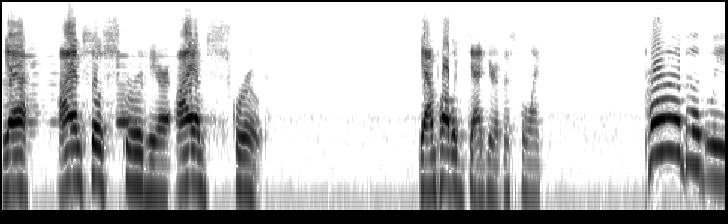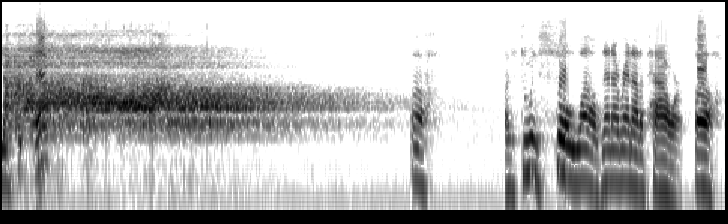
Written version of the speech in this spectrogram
Yeah, I am so screwed here. I am screwed. Yeah, I'm probably dead here at this point. Probably. Ugh. I was doing so well, then I ran out of power. Ugh.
